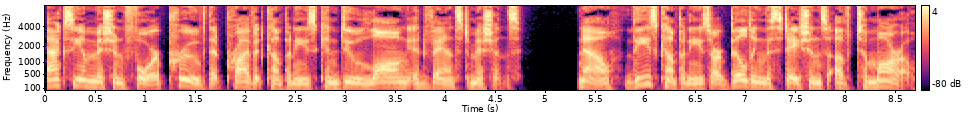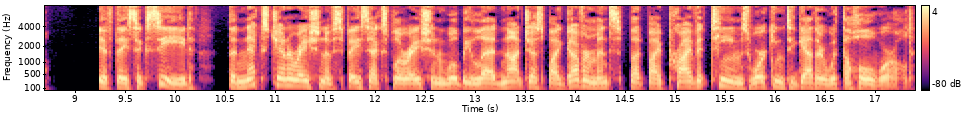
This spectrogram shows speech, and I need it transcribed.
Axiom Mission 4 proved that private companies can do long, advanced missions. Now, these companies are building the stations of tomorrow. If they succeed, the next generation of space exploration will be led not just by governments, but by private teams working together with the whole world.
